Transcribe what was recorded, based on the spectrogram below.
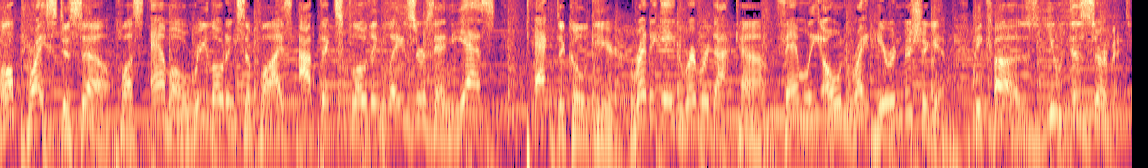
all priced to sell, plus ammo, reloading supplies, optics, clothing, lasers, and yes, tactical gear. RenegadeRiver.com, family owned right here in Michigan, because you deserve it.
